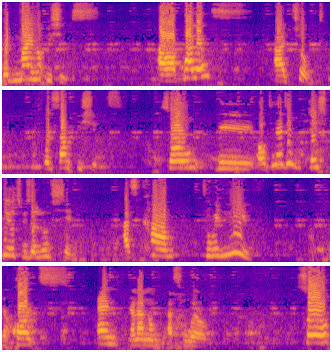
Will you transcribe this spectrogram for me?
with minor issues. Our palace are choked with some issues. So the alternative dispute resolution has come to relieve the courts and Nananom as well. So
